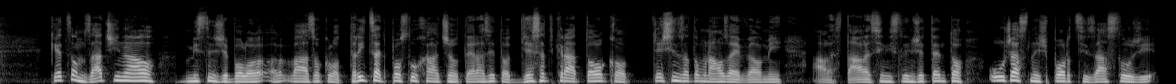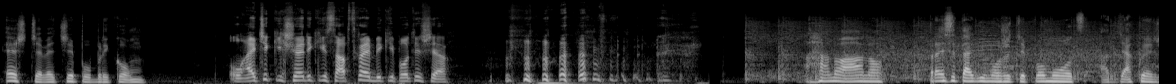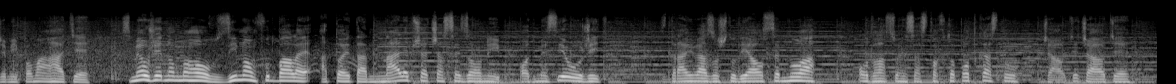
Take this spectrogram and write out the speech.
Keď som začínal, myslím, že bolo vás okolo 30 poslucháčov, teraz je to 10 krát toľko, teším sa tomu naozaj veľmi, ale stále si myslím, že tento úžasný šport si zaslúži ešte väčšie publikum. Lajčiky, šeriky, subscribeky potešia. áno, áno, presne tak vy môžete pomôcť a ďakujem, že mi pomáhate. Sme už jednou nohou v zimnom futbale a to je tá najlepšia časť sezóny. Poďme si ju užiť. Zdravím vás zo štúdia 8.0. Odhlasujem sa z tohto podcastu. Čaute, čaute.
